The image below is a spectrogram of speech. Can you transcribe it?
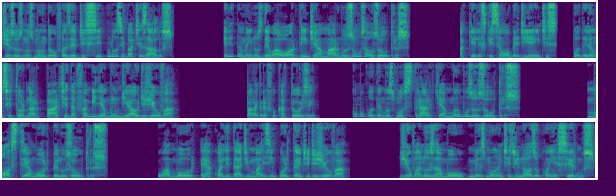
Jesus nos mandou fazer discípulos e batizá-los. Ele também nos deu a ordem de amarmos uns aos outros. Aqueles que são obedientes poderão se tornar parte da família mundial de Jeová. Parágrafo 14. Como podemos mostrar que amamos os outros? Mostre amor pelos outros. O amor é a qualidade mais importante de Jeová. Jeová nos amou mesmo antes de nós o conhecermos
